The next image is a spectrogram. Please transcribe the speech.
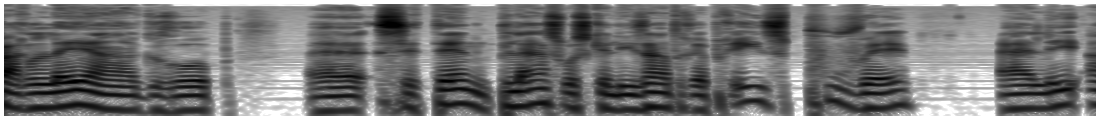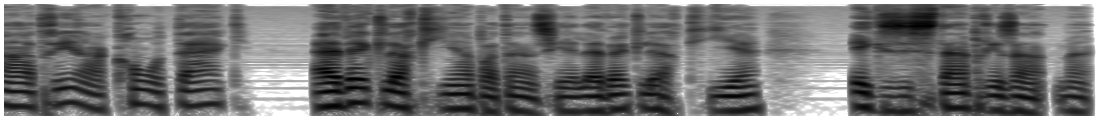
parlaient en groupe. Euh, c'était une place où ce que les entreprises pouvaient aller entrer en contact avec leurs clients potentiels, avec leurs clients existants présentement.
